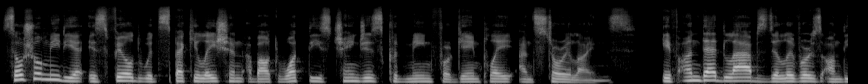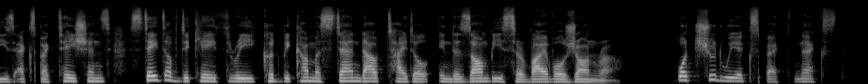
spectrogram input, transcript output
Social media is filled with speculation about what these changes could mean for gameplay and storylines. If Undead Labs delivers on these expectations, State of Decay 3 could become a standout title in the zombie survival genre. What should we expect next?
